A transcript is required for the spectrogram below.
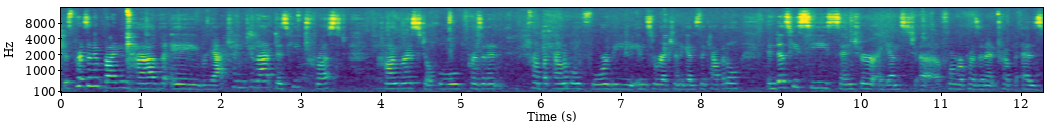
Does President Biden have a reaction to that? Does he trust Congress to hold President Trump accountable for the insurrection against the Capitol? And does he see censure against uh, former President Trump as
